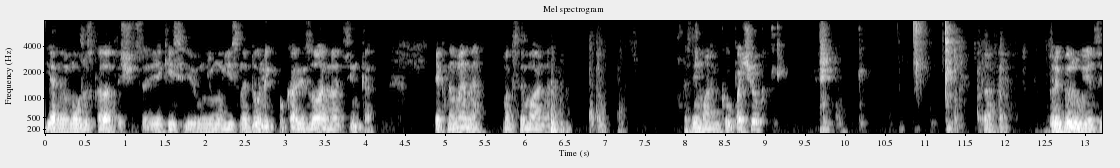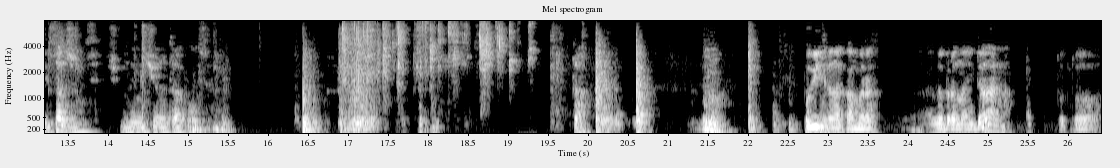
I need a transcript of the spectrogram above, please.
Я не можу сказати, що це якийсь у ньому є недолік, поки візуальна оцінка, як на мене, максимальна. Знімаємо ковпачок. Так, приберу я цей саджанець, щоб ним нічого не трапилося. Так. Повітряна камера вибрана ідеально, тобто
